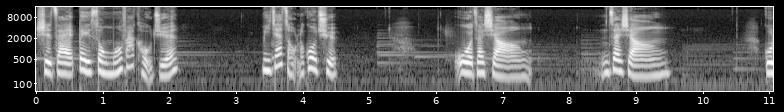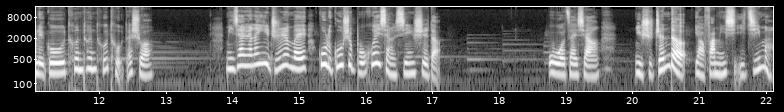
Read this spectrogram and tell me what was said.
是在背诵魔法口诀。米迦走了过去。我在想，在想。咕里咕吞吞吐吐地说：“米迦原来一直认为咕里咕是不会想心事的。”我在想，你是真的要发明洗衣机吗？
